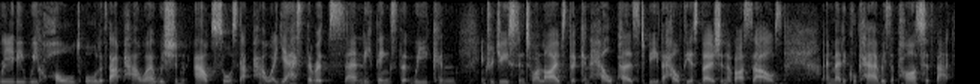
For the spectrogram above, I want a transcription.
really we hold all of that power. We shouldn't outsource that power. Yes, there are certainly things that we can introduce into our lives that can help us to be the healthiest version of ourselves, and medical care is a part of that.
